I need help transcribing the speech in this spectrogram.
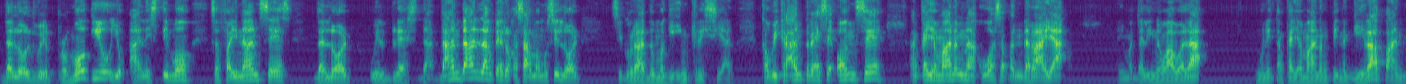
the Lord will promote you, yung honesty mo sa finances, the Lord will bless that. Dahan-dahan lang, pero kasama mo si Lord, sigurado mag increase yan. Kawikaan 13.11, ang kayamanang nakuha sa pandaraya ay madaling nawawala. Ngunit ang kayamanang pinaghirapan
